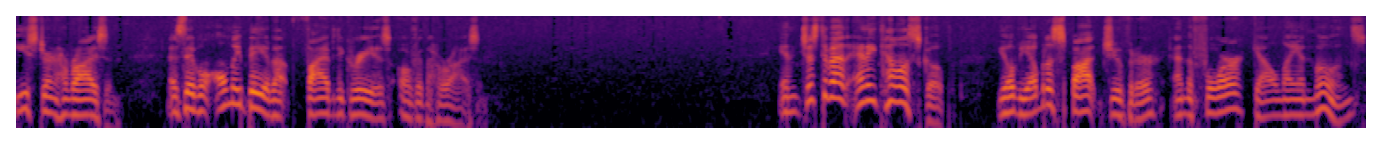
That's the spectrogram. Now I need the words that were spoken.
eastern horizon, as they will only be about 5 degrees over the horizon. In just about any telescope, you'll be able to spot Jupiter and the four Galilean moons,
